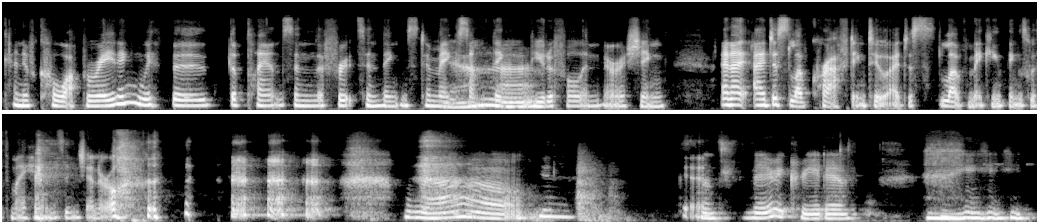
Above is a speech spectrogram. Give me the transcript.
kind of cooperating with the the plants and the fruits and things to make yeah. something beautiful and nourishing and I, I just love crafting too i just love making things with my hands in general wow yeah. yeah. Sounds very creative mm.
